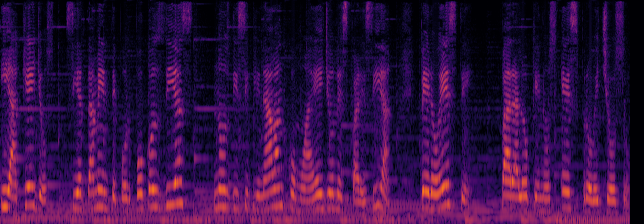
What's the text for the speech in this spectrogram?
Y aquellos, ciertamente por pocos días, nos disciplinaban como a ellos les parecía, pero este para lo que nos es provechoso,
